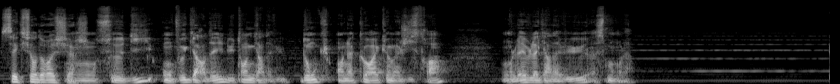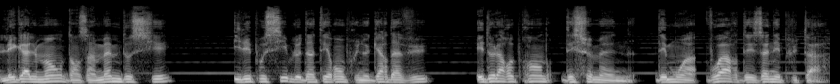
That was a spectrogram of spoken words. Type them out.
section de recherche. On se dit, on veut garder du temps de garde à vue. Donc, en accord avec le magistrat, on lève la garde à vue à ce moment-là. Légalement, dans un même dossier, il est possible d'interrompre une garde à vue et de la reprendre des semaines, des mois, voire des années plus tard.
